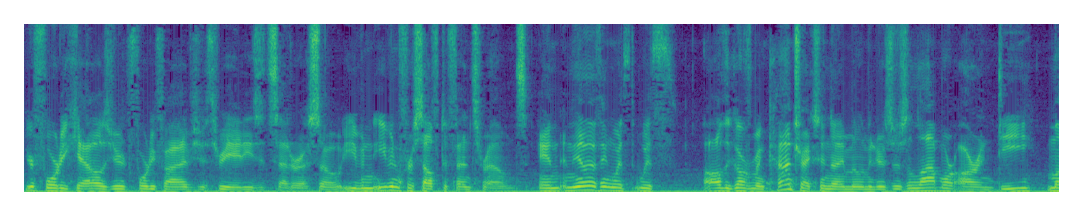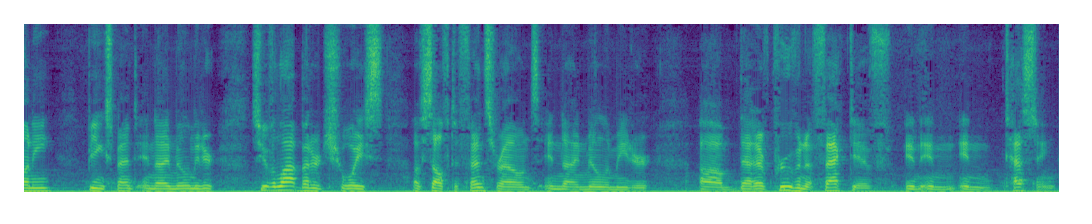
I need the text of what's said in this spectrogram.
your 40 cals, your 45s, your 380s, etc. So even even for self-defense rounds. And and the other thing with with all the government contracts in 9 millimeters, there's a lot more R&D money being spent in 9 millimeter. So you have a lot better choice of self-defense rounds in 9 millimeter um, that have proven effective in, in, in testing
